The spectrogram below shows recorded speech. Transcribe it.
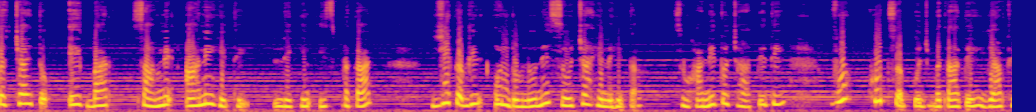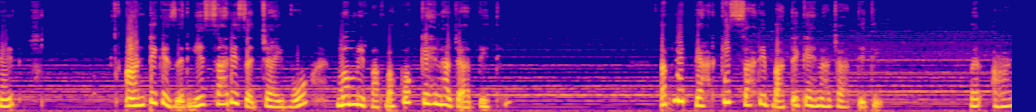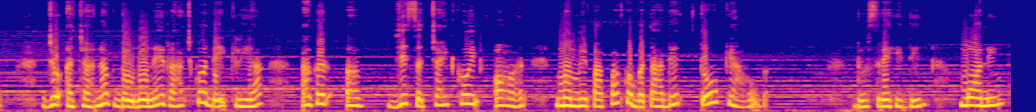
सच्चाई तो एक बार सामने आनी ही थी, लेकिन इस प्रकार ये कभी उन दोनों ने सोचा ही नहीं था। सुहानी तो चाहती थी, वो खुद सब कुछ बताते या फिर आंटी के ज़रिए सारी सच्चाई वो मम्मी पापा को कहना चाहती थी। अपने प्यार की सारी बातें कहना चाहती थी। पर आज जो अचानक दोनों ने राज को देख लिया, अगर अब ये सच्चाई कोई और मम्मी पापा को बता दे तो क्या होगा? दूसरे ही दिन मॉर्निंग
